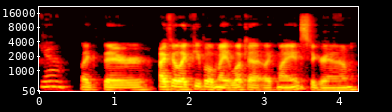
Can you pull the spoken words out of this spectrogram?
Yeah. Like they're i feel like people might look at like my instagram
